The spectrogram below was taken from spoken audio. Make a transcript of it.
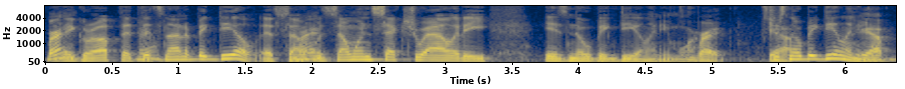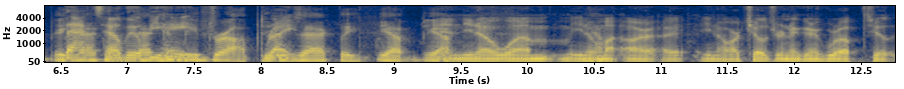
Right. They grow up that it's not a big deal. If some, Right. someone's sexuality is no big deal anymore, Right. It's just no big deal anymore. Yep. Exactly. That's how they'll that behave. Can be dropped. right? Exactly. Yep. Yeah. And you know, um, you know, my, our uh, you know our children are going to grow up. Chil-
